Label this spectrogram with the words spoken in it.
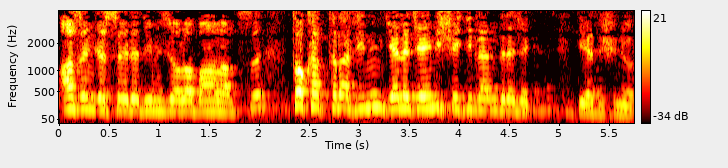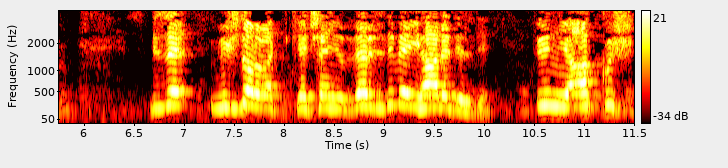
Az önce söylediğimiz yola bağlantısı Tokat trafiğinin geleceğini şekillendirecek diye düşünüyorum. Bize müjde olarak geçen yıl verildi ve ihale edildi. Ünye Akkuş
